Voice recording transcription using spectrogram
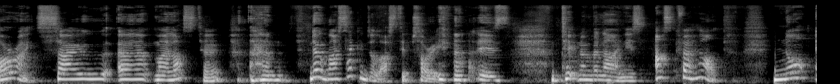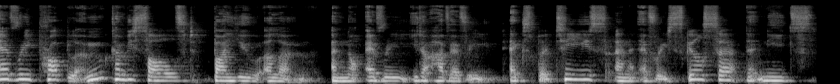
All right. So uh, my last tip, um, no, my second to last tip, sorry, is tip number nine is ask for help. Not every problem can be solved by you alone, and not every you don't have every expertise and every skill set that needs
